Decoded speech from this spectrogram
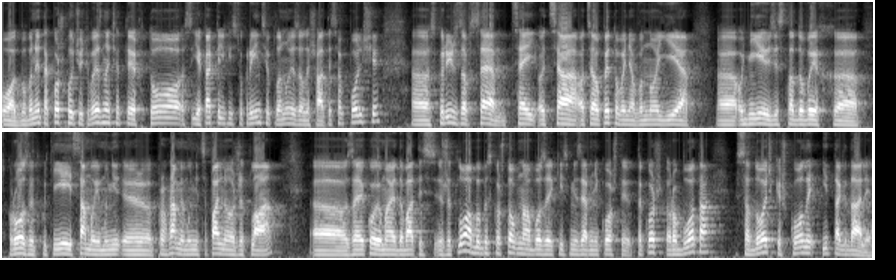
От, бо вони також хочуть визначити, хто яка кількість українців планує залишатися в Польщі. Е, скоріш за все, цей оця, оце опитування воно є е, однією зі складових е, розвитку тієї самої муні, е, програми муніципального житла. За якою має даватись житло або безкоштовно, або за якісь мізерні кошти, також робота, садочки, школи і так далі.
